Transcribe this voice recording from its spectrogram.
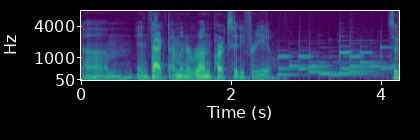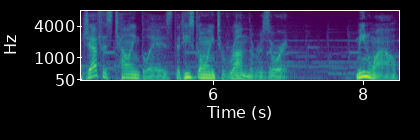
Um, in fact, I'm going to run Park City for you. So Jeff is telling Blaise that he's going to run the resort. Meanwhile,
